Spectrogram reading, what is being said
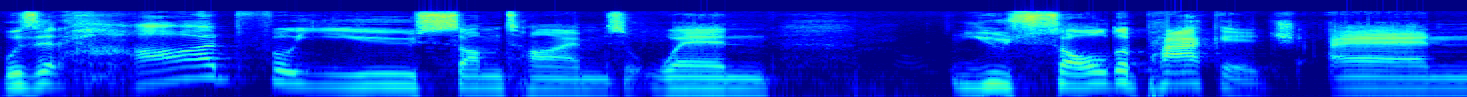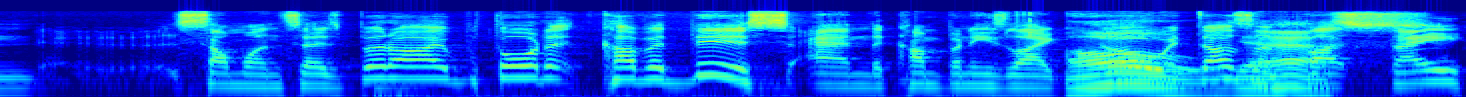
Was it hard for you sometimes when you sold a package and someone says, "But I thought it covered this," and the company's like, "No, Oh, it doesn't." yes. But they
